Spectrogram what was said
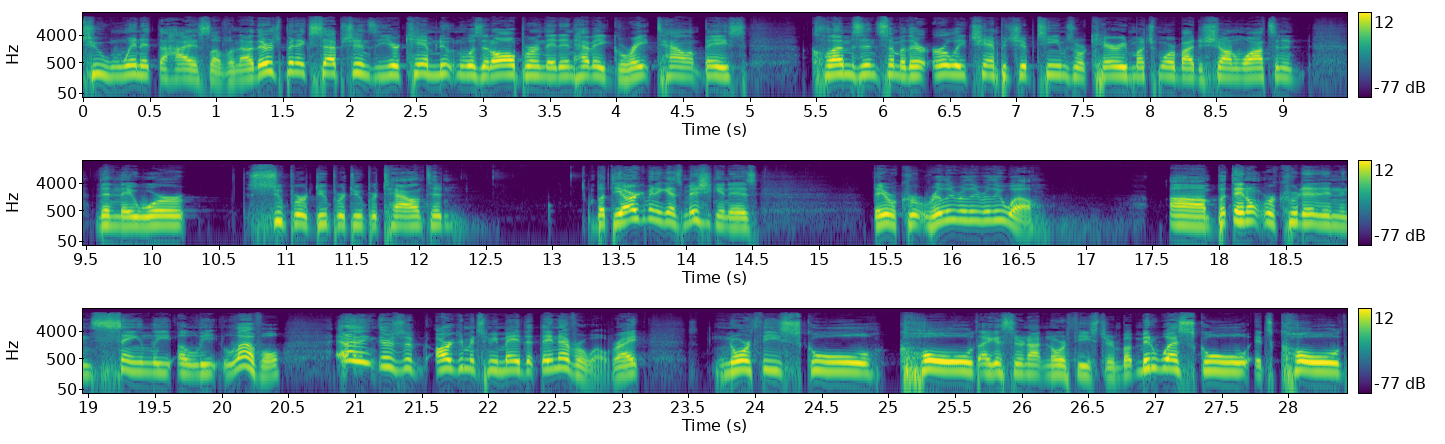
to win at the highest level. Now, there's been exceptions. The year Cam Newton was at Auburn, they didn't have a great talent base. Clemson, some of their early championship teams were carried much more by Deshaun Watson than they were super duper duper talented. But the argument against Michigan is they recruit really, really, really well, um, but they don't recruit at an insanely elite level. And I think there's an argument to be made that they never will, right? Northeast school, cold. I guess they're not Northeastern, but Midwest school, it's cold.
